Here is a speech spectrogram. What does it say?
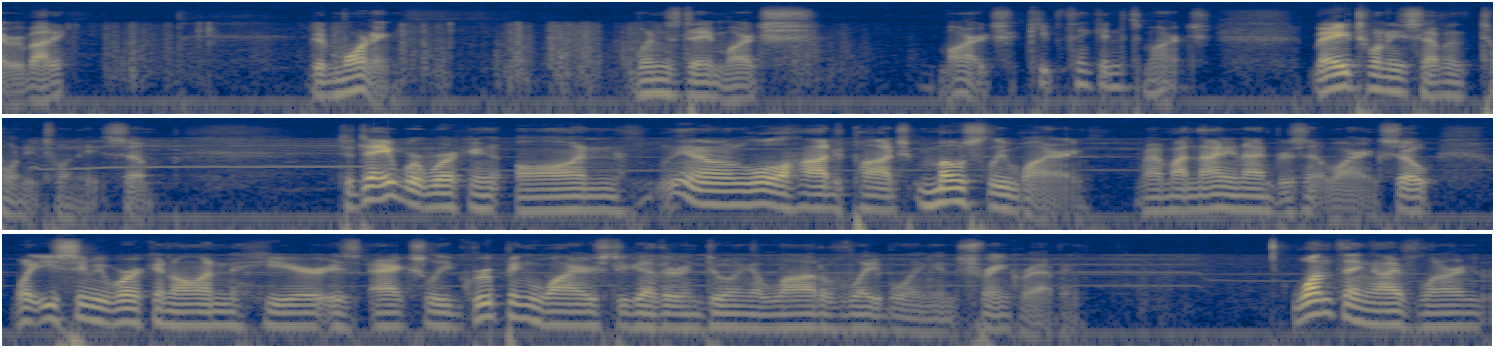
everybody. Good morning. Wednesday, March. March. I keep thinking it's March. May 27th, 2020. So, today we're working on, you know, a little hodgepodge, mostly wiring, right? About 99% wiring. So, what you see me working on here is actually grouping wires together and doing a lot of labeling and shrink wrapping. One thing I've learned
